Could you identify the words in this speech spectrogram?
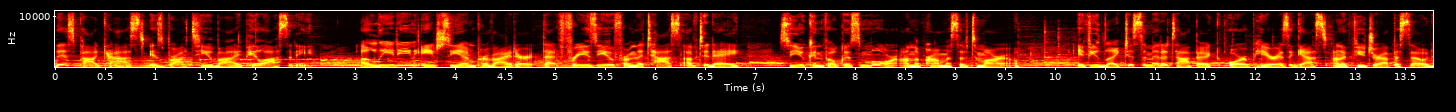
This podcast is brought to you by Paylocity, a leading HCM provider that frees you from the tasks of today so you can focus more on the promise of tomorrow. If you'd like to submit a topic or appear as a guest on a future episode,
